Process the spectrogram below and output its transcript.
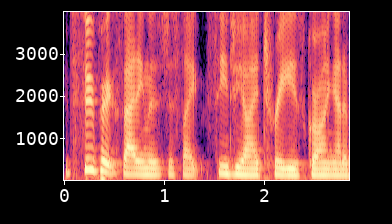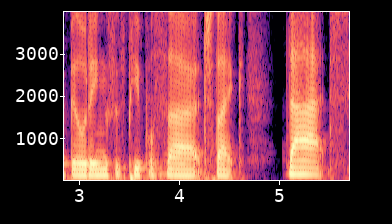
it's super exciting. There's just like CGI trees growing out of buildings as people search. Like that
